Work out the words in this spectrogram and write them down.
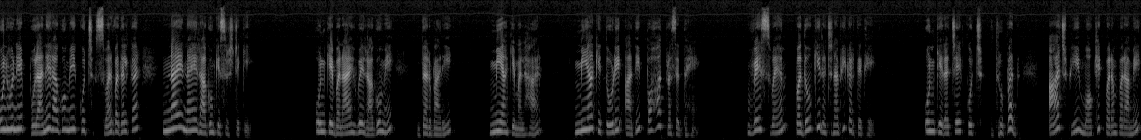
उन्होंने पुराने रागों में कुछ स्वर बदलकर नए नए रागों की सृष्टि की। उनके बनाए हुए रागों में दरबारी, मियाँ की मल्हार मियाँ की तोड़ी आदि बहुत प्रसिद्ध हैं। वे स्वयं पदों की रचना भी करते थे। उनके रचे कुछ ध्रुपद आज भी मौखिक परंपरा में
